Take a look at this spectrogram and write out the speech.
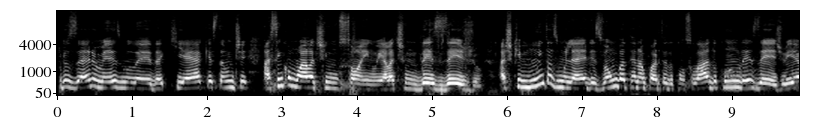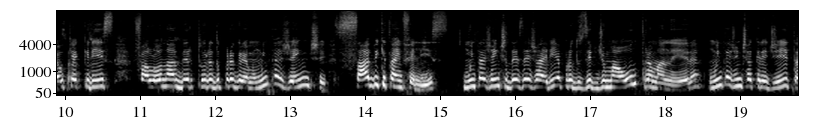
pro zero mesmo, Leda, que é a questão de, assim como ela tinha um sonho e ela tinha um desejo, acho que muitas mulheres vão bater na porta do consulado com um desejo, e é o que a Cris falou na abertura do programa. Muita gente sabe que tá infeliz, Muita gente desejaria produzir de uma outra maneira. Muita gente acredita,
